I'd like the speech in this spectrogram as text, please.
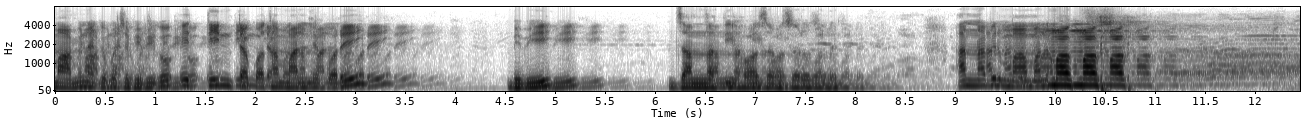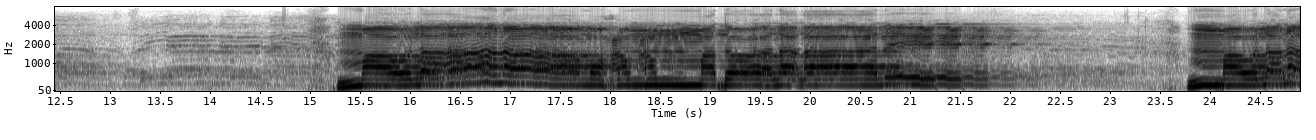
মা আমিনাকে বলছে, বিবি গো, এই তিনটা কথা মানলে পরে বিবি জান্নাতি হওয়া যাবে, জোরে বলেন আর নাবির মা মানে মাওলানা মুহাম্মদ আলে। মাওলানা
